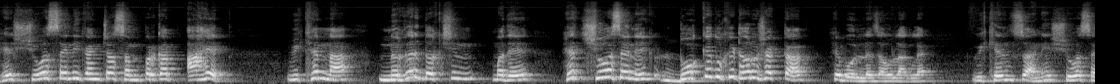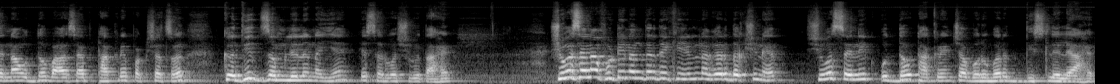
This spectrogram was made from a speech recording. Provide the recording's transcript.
हे शिवसैनिकांच्या संपर्कात आहेत. विखेंना नगर दक्षिणमध्ये हेच शिवसैनिक डोकेदुखी ठरू शकतात हे बोललं जाऊ लागलं आहे विखेंचं आणि शिवसेना उद्धव बाळासाहेब ठाकरे पक्षाचं कधीच जमलेलं नाही आहे हे सर्वश्रुत आहे. शिवसेना फुटीनंतर देखील नगर दक्षिणेत शिवसैनिक उद्धव ठाकरेंच्या बरोबर दिसलेले आहेत.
